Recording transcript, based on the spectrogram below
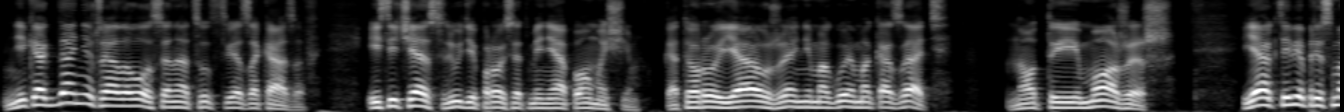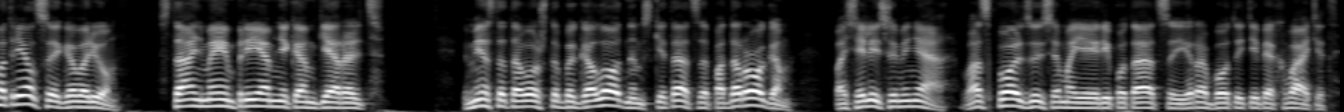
Никогда не жаловался на отсутствие заказов. И сейчас люди просят меня о помощи, которую я уже не могу им оказать. Но ты можешь. Я к тебе присмотрелся и говорю: "Стань моим преемником, Геральт. Вместо того, чтобы голодным скитаться по дорогам, поселись у меня. Воспользуйся моей репутацией, и работы тебе хватит.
